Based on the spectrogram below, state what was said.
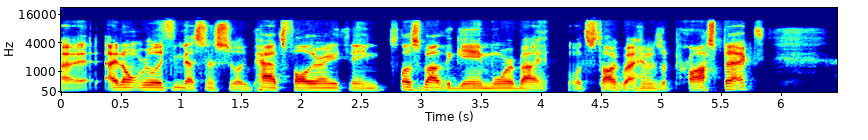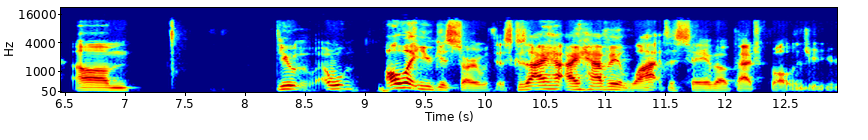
I, I don't really think that's necessarily Pat's fault or anything. It's less about the game, more about let's talk about him as a prospect. Um, do you? I'll let you get started with this because I I have a lot to say about Patrick Baldwin Jr.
